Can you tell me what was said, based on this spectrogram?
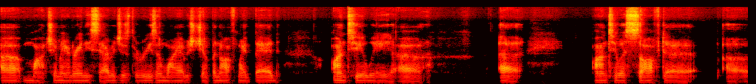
uh, Macho Man Randy Savage is the reason why I was jumping off my bed onto a uh, uh, onto a soft uh, uh,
